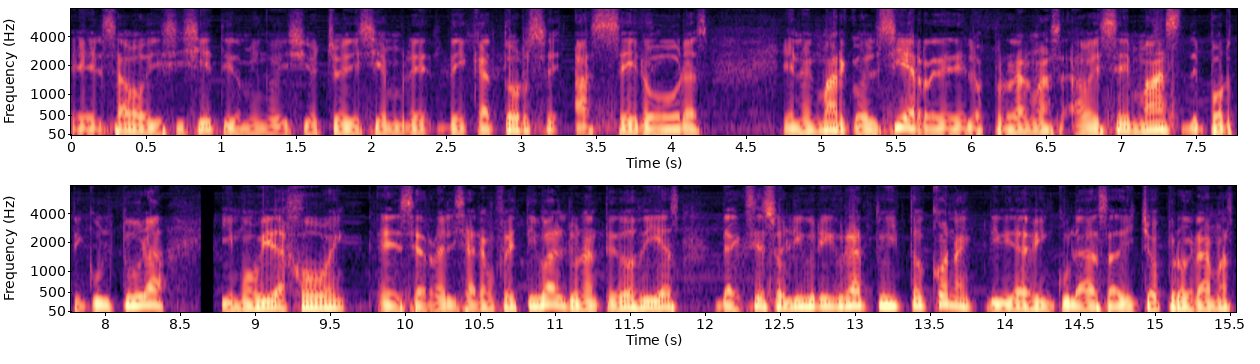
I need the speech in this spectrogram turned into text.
el sábado 17 y domingo 18 de diciembre de 14 a 0 horas en el marco del cierre de los programas ABC más Deporte y Cultura y Movida Joven eh, se realizará un festival durante dos días de acceso libre y gratuito con actividades vinculadas a dichos programas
